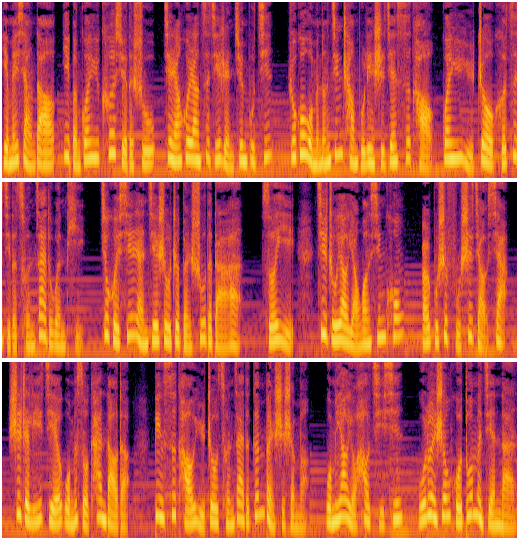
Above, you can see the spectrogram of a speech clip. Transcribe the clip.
也没想到一本关于科学的书竟然会让自己忍俊不禁。如果我们能经常不吝时间思考关于宇宙和自己的存在的问题，就会欣然接受这本书的答案。所以，记住要仰望星空，而不是俯视脚下，试着理解我们所看到的。并思考宇宙存在的根本是什么。我们要有好奇心，无论生活多么艰难，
